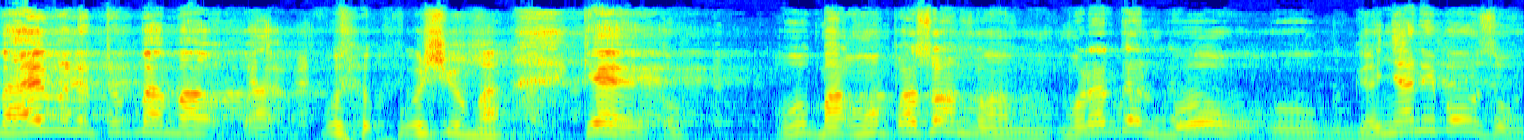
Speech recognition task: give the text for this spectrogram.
ભાઈ મને ટૂંકમાં પૂછ્યું માં કે હું હું પાછો મોરારદાન બહુ ગણ્યાની બહુ છું.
